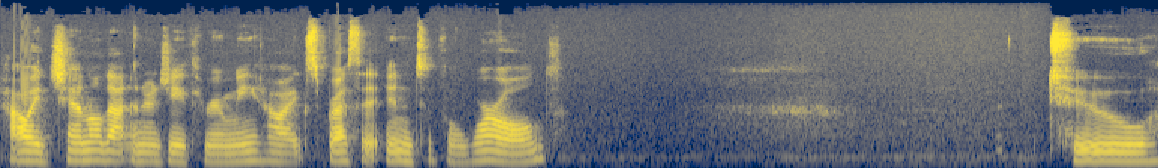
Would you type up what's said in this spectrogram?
how I channel that energy through me, how I express it into the world to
